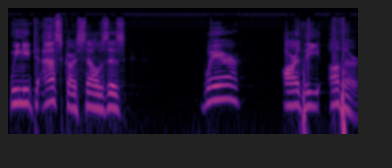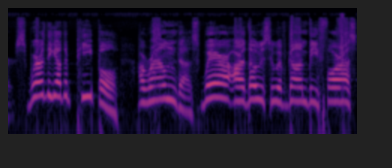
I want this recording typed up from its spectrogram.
we need to ask ourselves is where are the others? Where are the other people around us? Where are those who have gone before us?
